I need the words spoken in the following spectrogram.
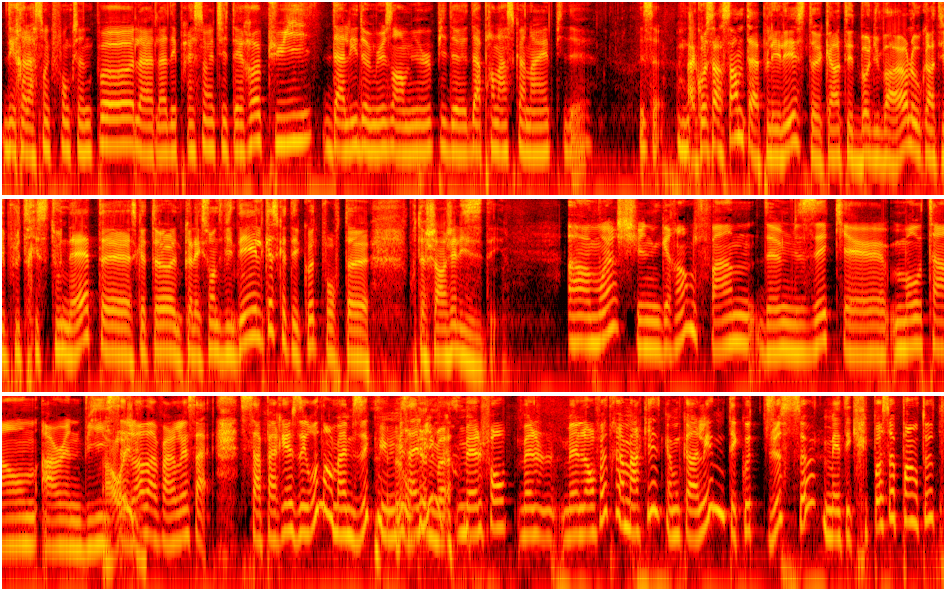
des relations qui fonctionnent pas, la, la dépression, etc., puis d'aller de mieux en mieux, puis d'apprendre à se connaître, puis de... C'est ça. À quoi ça ressemble ta playlist quand t'es de bonne humeur là, ou quand t'es plus tristounette? Euh, Est-ce que t'as une collection de vinyles? Qu'est-ce que t'écoutes pour te, pour te changer les idées? Ah, moi, je suis une grande fan de musique euh, Motown, R&B, Ah ce oui? genre d'affaires-là. Ça, ça paraît zéro dans ma musique, mais mes amis me, me l'ont fait remarquer. Comme Colin, t'écoutes juste ça, mais t'écris pas ça pantoute.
